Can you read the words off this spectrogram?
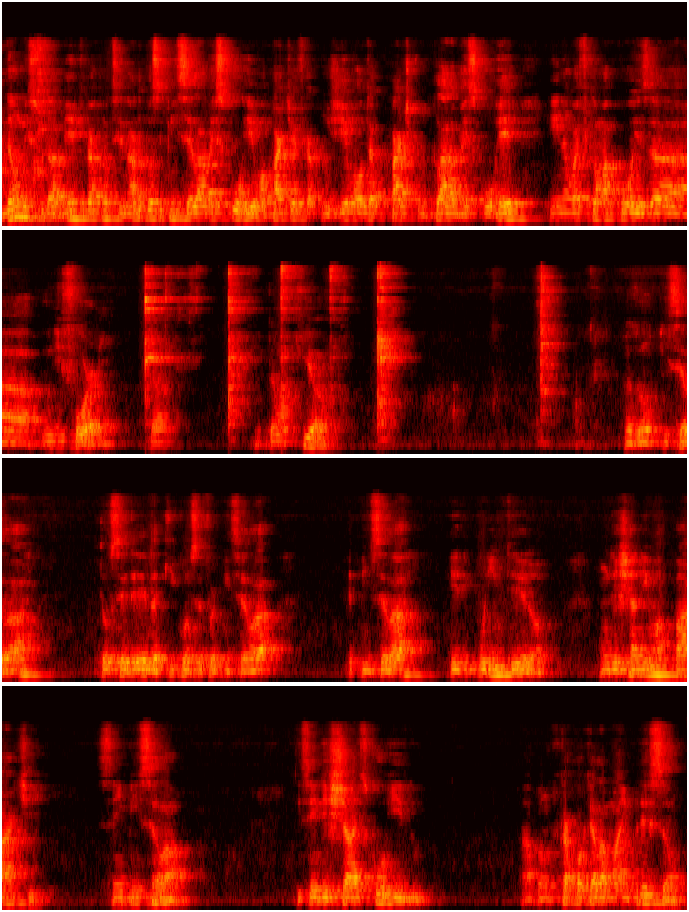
não misturar bem, o que vai acontecer? Nada que você pincelar vai escorrer. Uma parte vai ficar com gema, outra parte com clara vai escorrer e não vai ficar uma coisa uniforme. Tá? Então aqui, ó, nós vamos pincelar. Então o segredo aqui, quando você for pincelar, é pincelar ele por inteiro. Ó. Não deixar nenhuma parte sem pincelar. E sem deixar escorrido. Tá? Para não ficar com aquela má impressão.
